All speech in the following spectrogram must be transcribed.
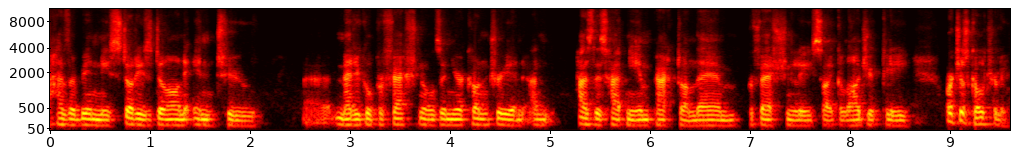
has there been any studies done into uh, medical professionals in your country? And, and has this had any impact on them professionally, psychologically, or just culturally?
